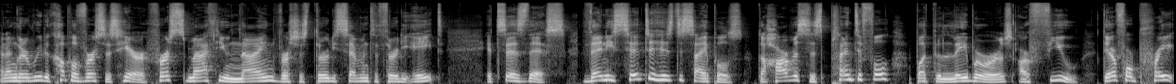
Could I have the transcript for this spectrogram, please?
And I'm going to read a couple verses here. First, Matthew 9, verses 37 to 38. It says this Then he said to his disciples, The harvest is plentiful, but the laborers are few. Therefore, pray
